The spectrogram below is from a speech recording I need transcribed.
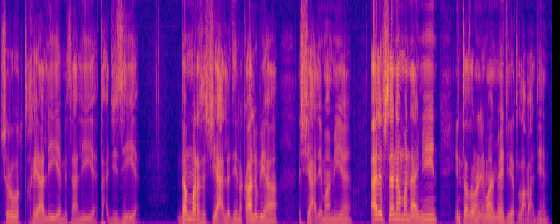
شروط خيالية مثالية تعجيزية. دمرت الشيعة الذين قالوا بها الشيعة الإمامية. ألف سنة هم نايمين. ينتظرون الإمام المهدي يطلع بعدين.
